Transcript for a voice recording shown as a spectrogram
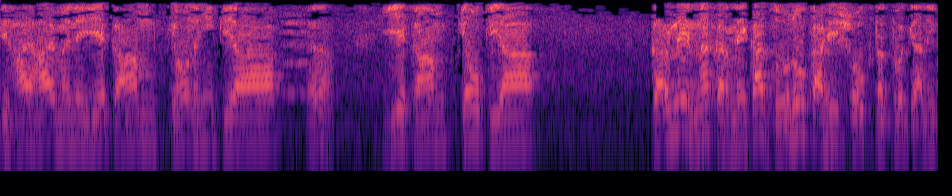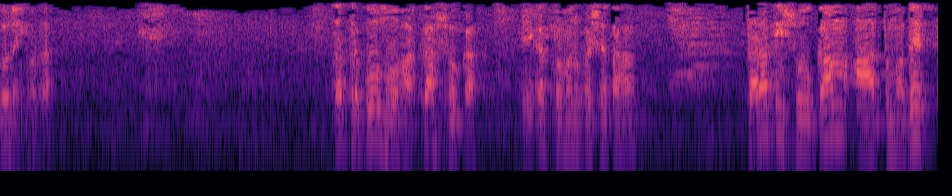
कि हाय हाय मैंने ये काम क्यों नहीं किया, है ना? ये काम क्यों किया? करने न करने का दोनों का ही शोक तत्व ज्ञानी को नहीं होता। तत्र को मोहा, का शोक? एकत्व अनुपश्यत। तरति शोकम आत्मविद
